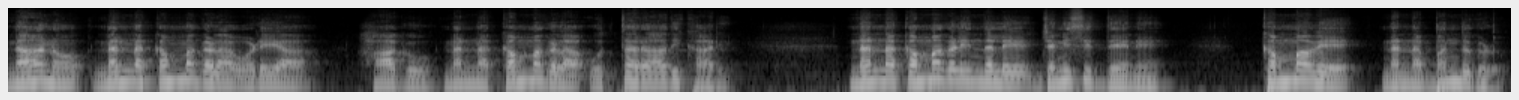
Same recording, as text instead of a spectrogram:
ನಾನು ನನ್ನ ಕಮ್ಮಗಳ ಒಡೆಯ ಹಾಗೂ ನನ್ನ ಕಮ್ಮಗಳ ಉತ್ತರಾಧಿಕಾರಿ. ನನ್ನ ಕಮ್ಮಗಳಿಂದಲೇ ಜನಿಸಿದ್ದೇನೆ, ಕಮ್ಮವೇ ನನ್ನ ಬಂಧುಗಳು.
